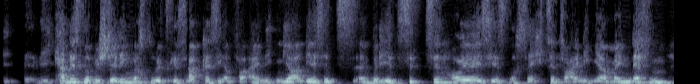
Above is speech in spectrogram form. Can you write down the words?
ich kann es nur bestätigen, was du jetzt gesagt hast. Ich habe vor einigen Jahren, der ist jetzt, äh, wird jetzt 17 heuer, ist jetzt noch 16, vor einigen Jahren meinen Neffen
